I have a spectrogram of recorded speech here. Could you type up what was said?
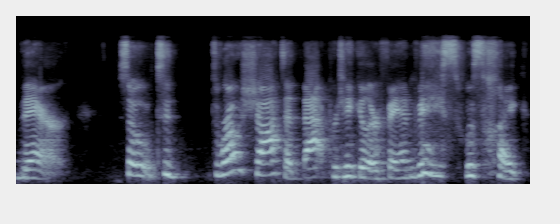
there. So to throw shots at that particular fan base was like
